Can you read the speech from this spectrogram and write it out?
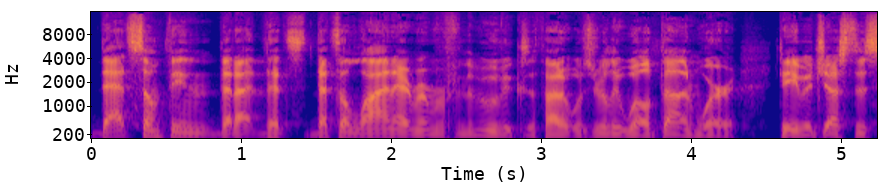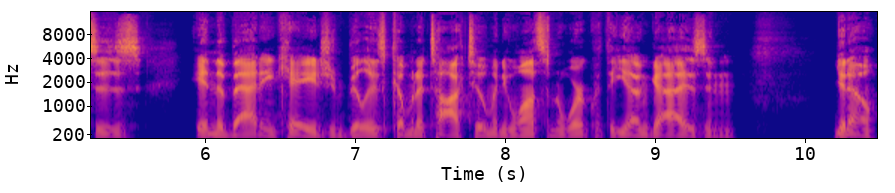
That's something that I that's that's a line I remember from the movie because I thought it was really well done. Where David Justice is in the batting cage and Billy's coming to talk to him and he wants him to work with the young guys and you know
